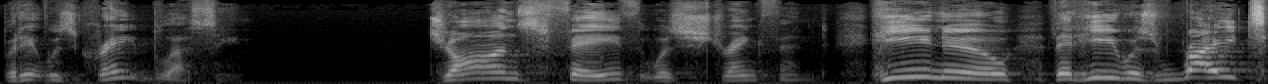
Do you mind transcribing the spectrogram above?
But it was great blessing. John's faith was strengthened. He knew that he was right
